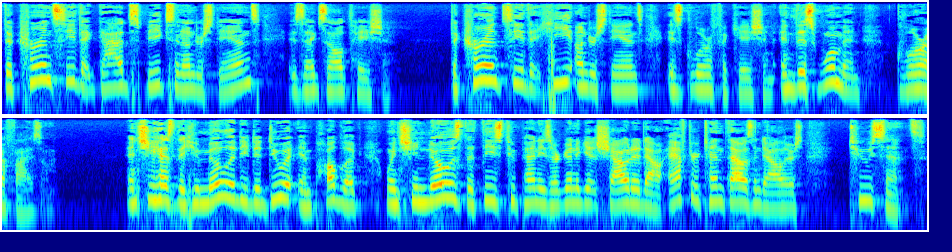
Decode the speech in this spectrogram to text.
The currency that God speaks and understands is exaltation. The currency that he understands is glorification. And this woman glorifies him. And she has the humility to do it in public when she knows that these two pennies are going to get shouted out. After $10,000, two cents.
